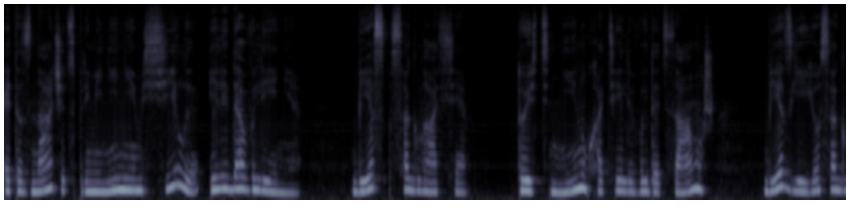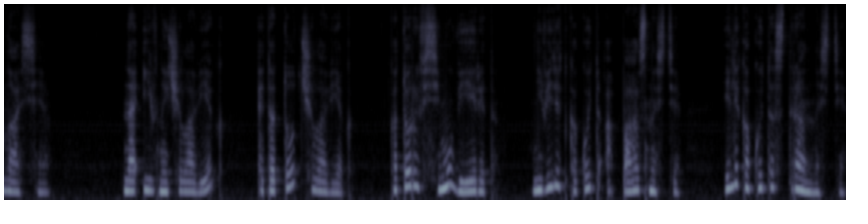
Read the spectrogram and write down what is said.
это значит с применением силы или давления, без согласия. То есть Нину хотели выдать замуж без ее согласия. Наивный человек – это тот человек, который всему верит, не видит какой-то опасности или какой-то странности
